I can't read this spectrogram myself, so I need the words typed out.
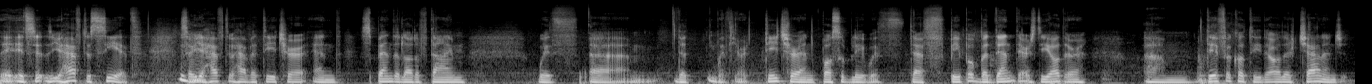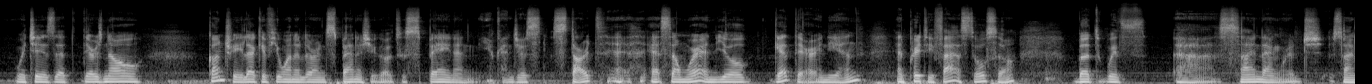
it's you have to see it. So you Mhm. have to have a teacher and spend a lot of time with um, the with your teacher and possibly with deaf people. But then there's the other um, difficulty the other challenge which is that there's no country. Like if you want to learn spanish you go to spain and you can just start uh, somewhere and you'll get there in the end and pretty fast also. But with uh, sign language sign,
